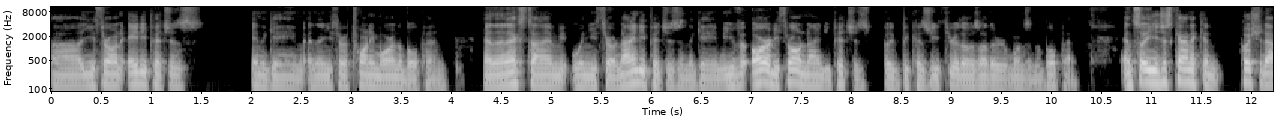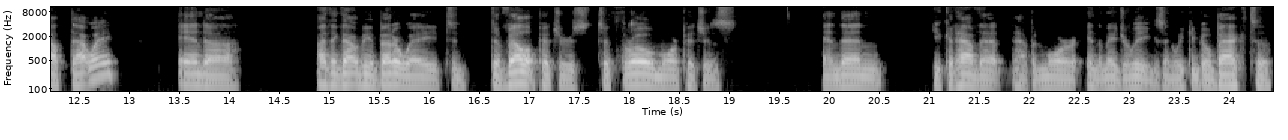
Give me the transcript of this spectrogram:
uh, you throw in 80 pitches in the game, and then you throw 20 more in the bullpen and the next time when you throw 90 pitches in the game, you've already thrown 90 pitches because you threw those other ones in the bullpen. And so you just kind of can push it out that way. And uh, I think that would be a better way to develop pitchers to throw more pitches. And then you could have that happen more in the major leagues. And we could go back to,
